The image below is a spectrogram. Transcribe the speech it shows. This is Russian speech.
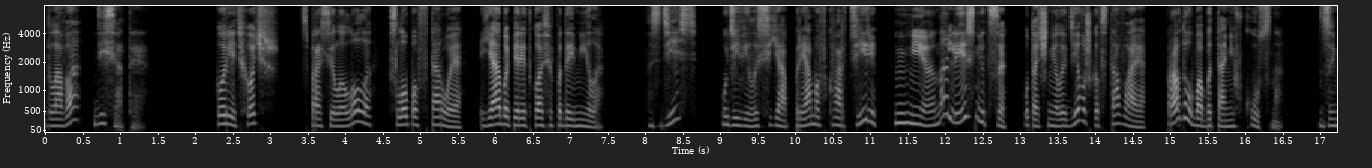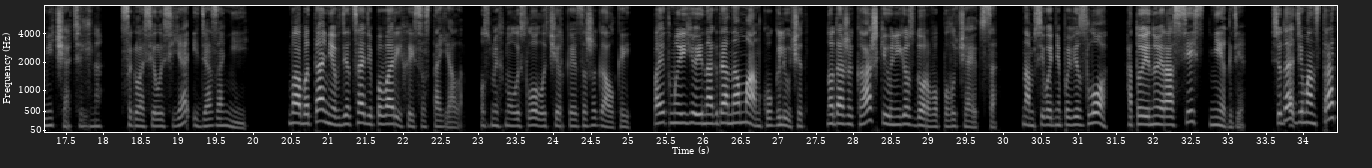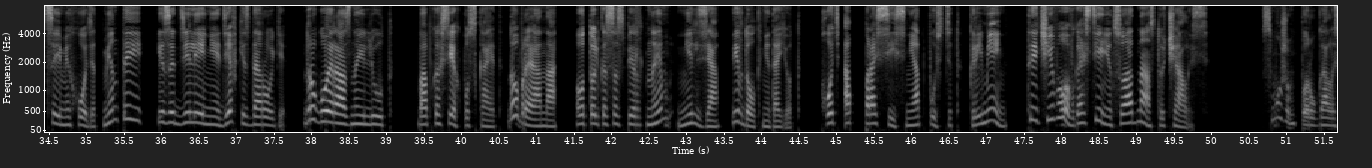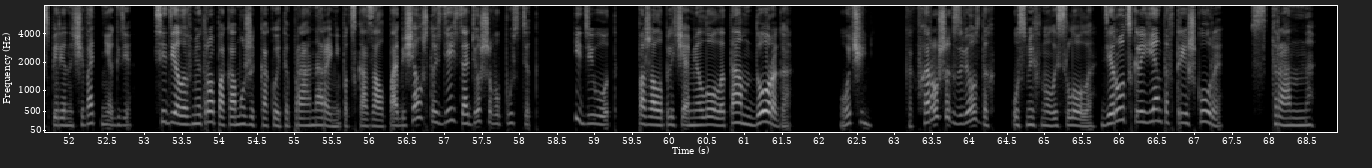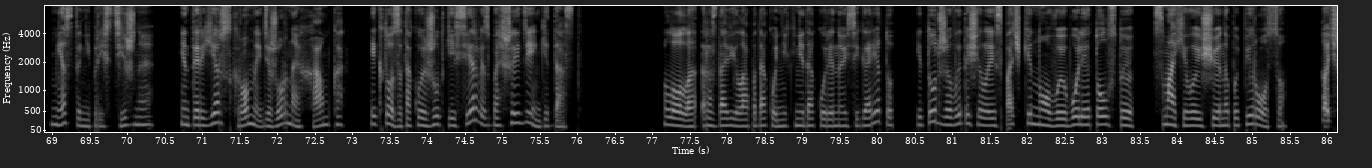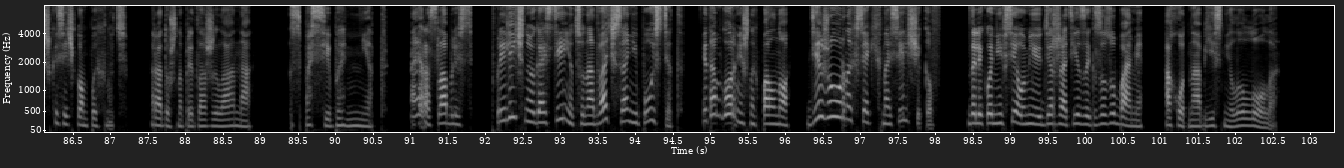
Глава десятая. «Курить хочешь?» — спросила Лола, слопав второе. «Я бы перед кофе подымила». «Здесь?» — удивилась я. «Прямо в квартире?» «Не, на лестнице», — уточнила девушка, вставая. «Правда, у бабы Тани вкусно?» «Замечательно», — согласилась я, идя за ней. «Баба Таня в детсаде поварихой состояла», — усмехнулась Лола, чиркая зажигалкой. «Поэтому ее иногда на манку глючит, но даже кашки у нее здорово получаются. Нам сегодня повезло, а то иной раз сесть негде. Сюда демонстрациями ходят менты из отделения, девки с дороги, другой разный люд. Бабка всех пускает, добрая она, вот только со спиртным нельзя и в долг не дает. Хоть обпросись, не отпустит. Кремень, ты чего в гостиницу одна стучалась? С мужем поругалась, переночевать негде. Сидела в метро, пока мужик какой-то про Анаре не подсказал. Пообещал, что здесь задешево пустят. Идиот. Пожала плечами Лола. Там дорого. Очень. Как в хороших звездах, усмехнулась Лола. Дерут с клиентов три шкуры. Странно. Место непрестижное. Интерьер скромный, дежурная хамка. И кто за такой жуткий сервис большие деньги даст? Лола раздавила о подоконник недокуренную сигарету и тут же вытащила из пачки новую, более толстую, смахивающую на папиросу. «Хочешь косячком пыхнуть?» — радушно предложила она. «Спасибо, нет. А я расслаблюсь. В приличную гостиницу на два часа не пустят. И там горничных полно, дежурных всяких носильщиков. Далеко не все умеют держать язык за зубами», — охотно объяснила Лола.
